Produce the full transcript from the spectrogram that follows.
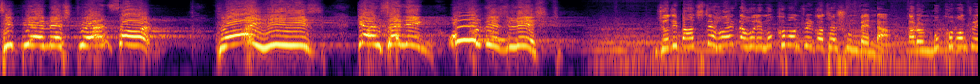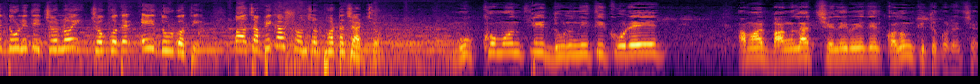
CPM has to answer why he is cancelling all this list? যদি বাঁচতে হয় তাহলে মুখ্যমন্ত্রীর কথা শুনবেন না। কারণ মুখ্যমন্ত্রীর দুর্নীতির জন্যই যোগ্যদের এই দুর্গতি। পাল্টা বিকাশ রঞ্জন ভট্টাচার্য। মুখ্যমন্ত্রী দুর্নীতি করে আমার বাংলার ছেলে মেয়েদের কলঙ্কিত করেছেন।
